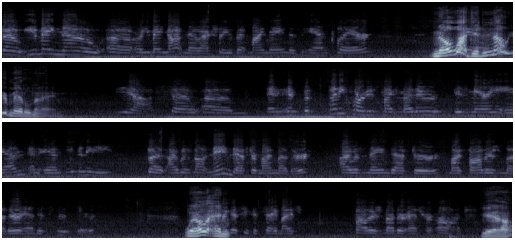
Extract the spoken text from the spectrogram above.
so you may know, uh, or you may not know actually, that my name is Ann Claire. No, I and, didn't know your middle name. Yeah. So, um, and, and the funny part is my mother is Mary Ann and Ann with an E, but I was not named after my mother. I was named after my father's mother and his sister. Well, and I guess you could say my father's mother and her aunt. yeah,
